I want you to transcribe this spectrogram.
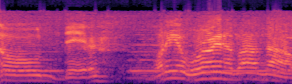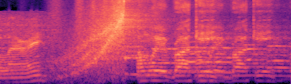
Oh, dear. What are you worrying about now, Larry? I'm with Rocky. Rocky.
